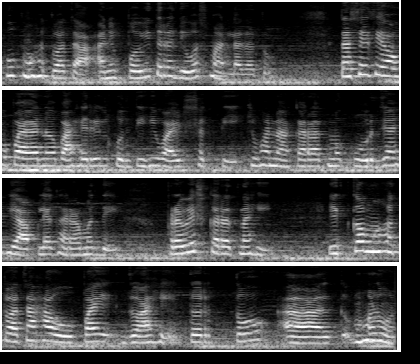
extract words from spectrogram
खूप महत्त्वाचा आणि पवित्र दिवस मानला जातो. तसेच या उपायानं बाहेरील कोणतीही वाईट शक्ती किंवा नकारात्मक ऊर्जा ही आपल्या घरामध्ये प्रवेश करत नाही. इतकं महत्त्वाचा हा उपाय जो आहे तर तो म्हणून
